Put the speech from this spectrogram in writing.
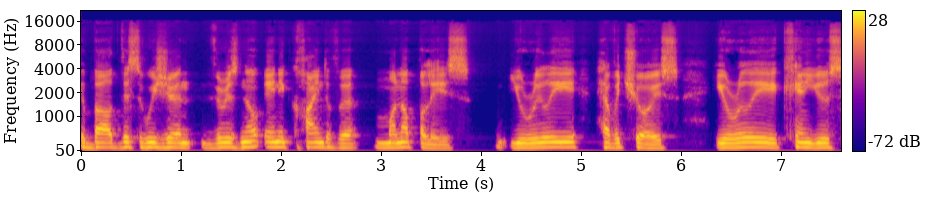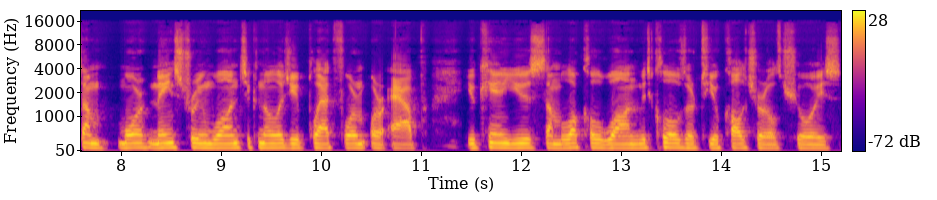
about this vision, there is no any kind of a monopolies. You really have a choice. You really can use some more mainstream one technology platform or app. You can use some local one with closer to your cultural choice.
